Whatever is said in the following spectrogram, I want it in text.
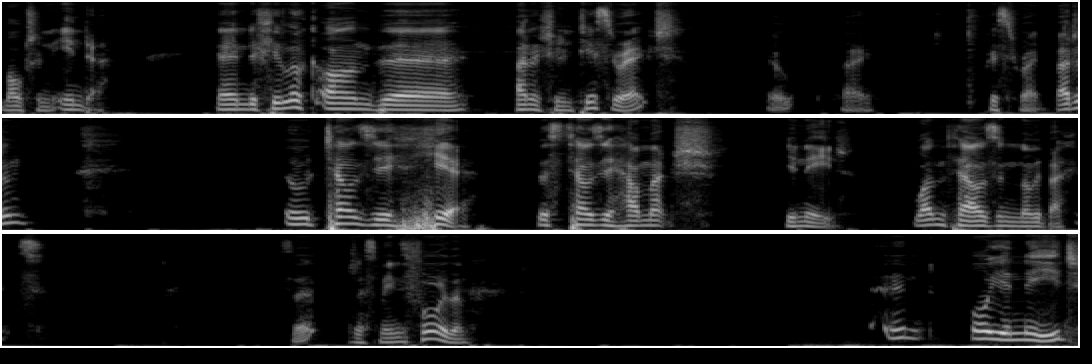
molten ender. And if you look on the unattuned tesseract, oh, sorry, press the right button, it tells you here, this tells you how much you need, 1000 millibuckets. So it just means four of them. And all you need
